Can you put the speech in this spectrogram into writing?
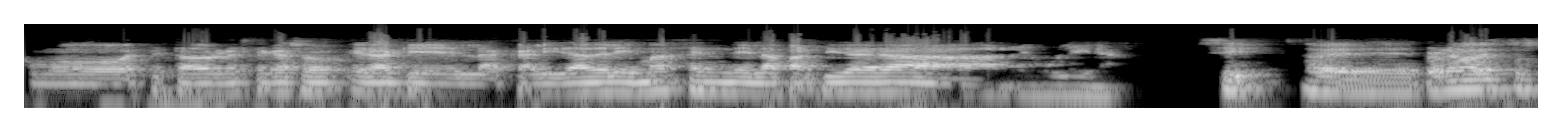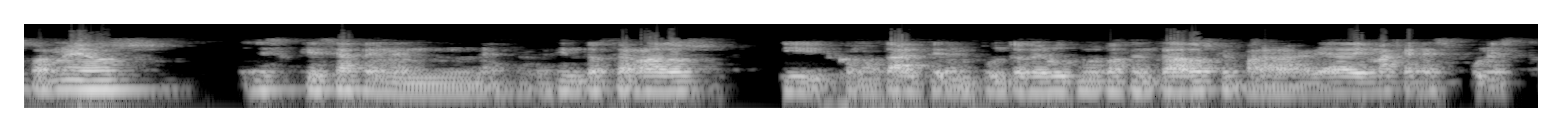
como espectador en este caso, era que la calidad de la imagen de la partida era regulera. Sí, a ver, el problema de estos torneos es que se hacen en, recintos cerrados y como tal tienen puntos de luz muy concentrados que para la calidad de imagen es funesto.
